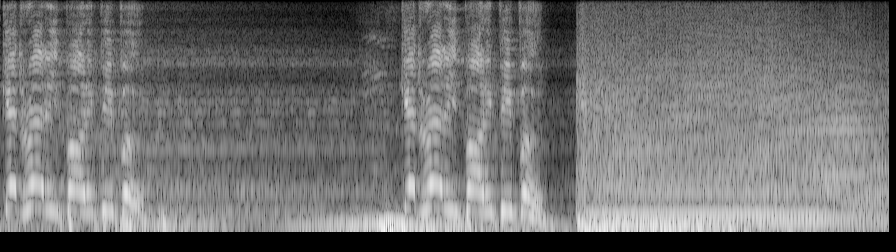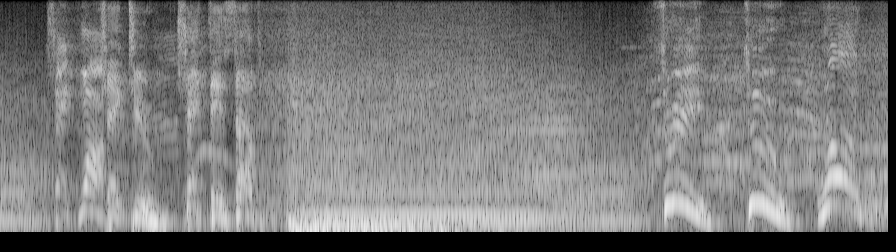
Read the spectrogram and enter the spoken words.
Get ready, party people. Get ready, party people. Check one. Check two. Check this out. Three, two, one.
